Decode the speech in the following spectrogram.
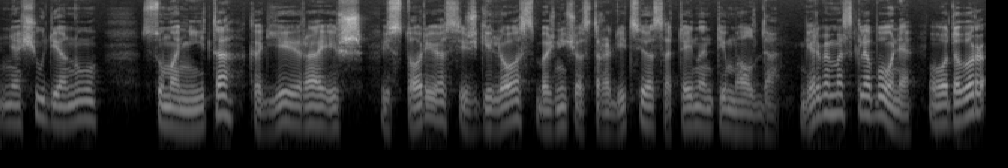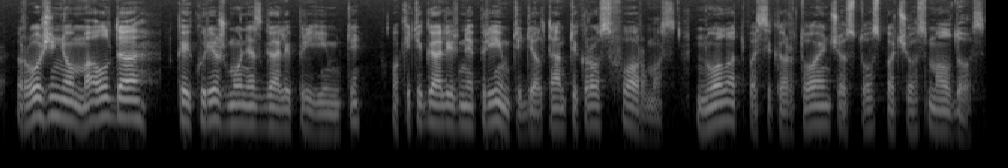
ne šių dienų sumanyta, kad ji yra iš istorijos, iš gilios bažnyčios tradicijos ateinanti malda. Gerbiamas klebonė, o dabar rožinio maldą kai kurie žmonės gali priimti, o kiti gali ir nepriimti dėl tam tikros formos, nuolat pasikartojančios tos pačios maldos.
